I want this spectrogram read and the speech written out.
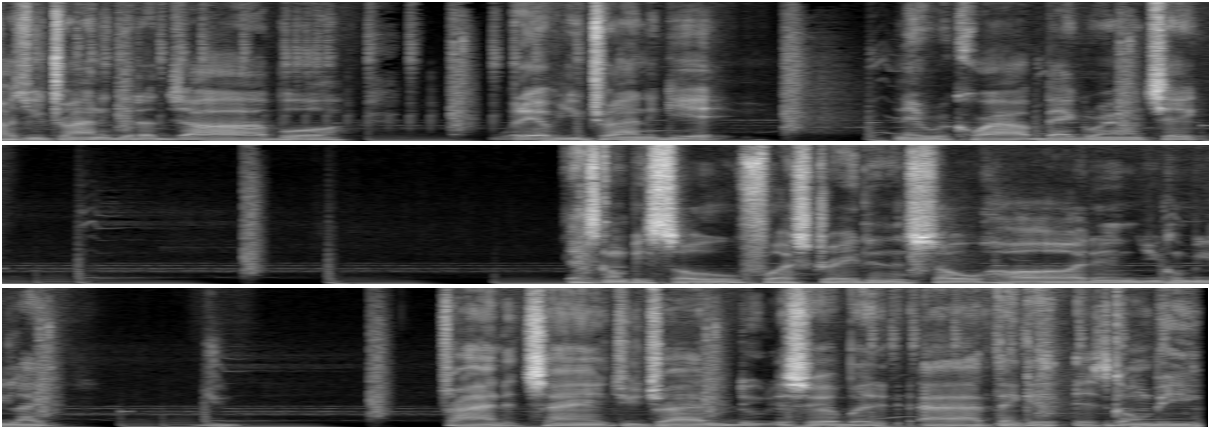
cause you're trying to get a job or whatever you're trying to get, and they require a background check, that's gonna be so frustrating and so hard, and you're gonna be like, you trying to change, you trying to do this here, but I think it's gonna be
